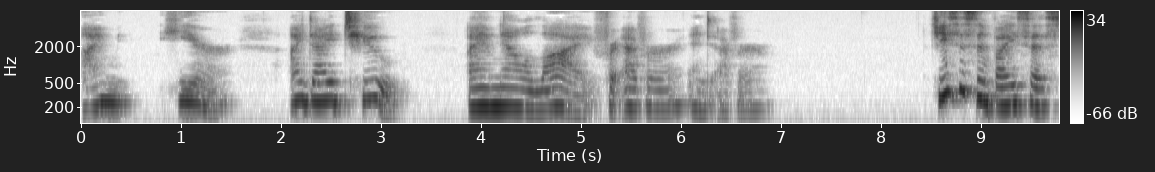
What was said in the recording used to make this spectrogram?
I'm here. I died too. I am now alive forever and ever. Jesus invites us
